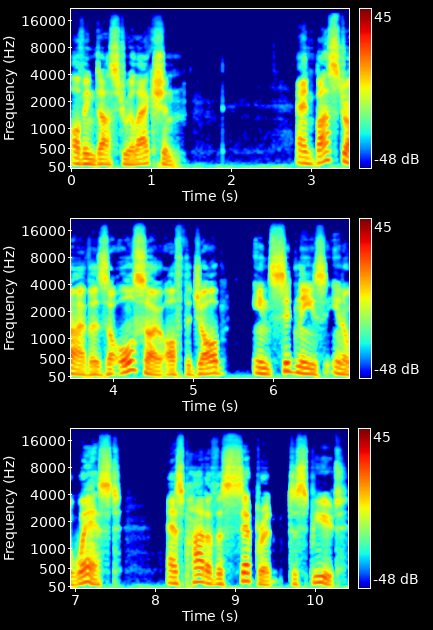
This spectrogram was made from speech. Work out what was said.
of industrial action. And bus drivers are also off the job in Sydney's inner west as part of a separate dispute.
